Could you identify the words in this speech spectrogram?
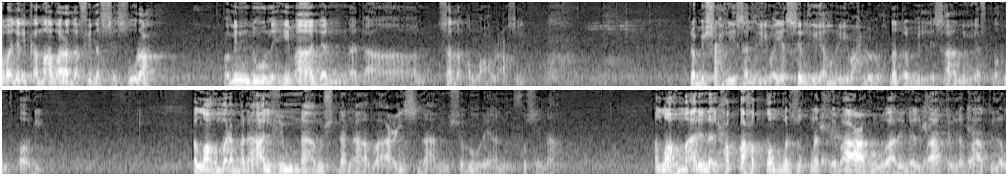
वजल कमा वरद फ़ी नफ्स सूरह। व मिन दूनहिमा जन्नतान। सदक़ल्लाहुल अज़ीम रब्बि इश्रह ली सदरी व यस्सिर ली अमरी वहलुल उक़दतम मिन लिसानी यफ़क़हू क़ौली। अल्लाहुम्मा रब्बना अलहिमना रुश्दना व अईसना मिन शुरूर अनफुसिना। अल्लाहुम्मा अरिनल हक़्क़ हक़्क़म वरज़ुक़ना इत्तिबाअहु व अरिनल बातिल बातिलन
